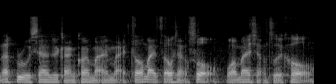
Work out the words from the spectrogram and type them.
那不如现在就赶快买买，早买早享受，晚买享折扣。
